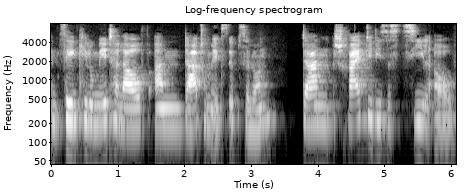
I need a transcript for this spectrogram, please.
einen 10-Kilometer-Lauf an Datum XY, dann schreib dir dieses Ziel auf.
